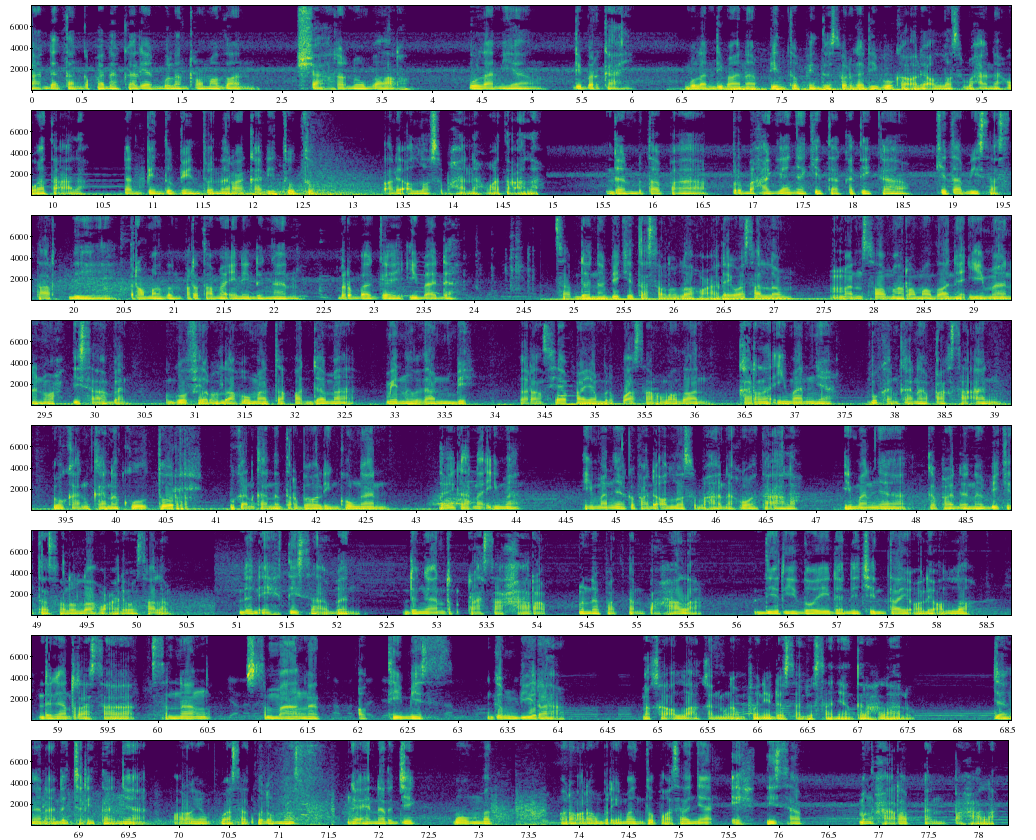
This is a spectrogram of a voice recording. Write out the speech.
telah datang kepada kalian bulan Ramadan syahr mubarak bulan yang diberkahi bulan di mana pintu-pintu surga dibuka oleh Allah Subhanahu wa taala dan pintu-pintu neraka ditutup oleh Allah Subhanahu wa taala dan betapa berbahagianya kita ketika kita bisa start di Ramadan pertama ini dengan berbagai ibadah. Sabda Nabi kita Sallallahu Alaihi Wasallam, "Man sama Ramadhan imanan wa ihtisaban, ghufira lahu ma taqaddama min dhanbih." Barang siapa yang berpuasa Ramadan karena imannya, bukan karena paksaan, bukan karena kultur, bukan karena terbawa lingkungan, tapi karena iman. Imannya kepada Allah Subhanahu wa taala imannya kepada Nabi kita Shallallahu Alaihi Wasallam dan ihtisaban dengan rasa harap mendapatkan pahala diridhoi dan dicintai oleh Allah dengan rasa senang semangat optimis gembira maka Allah akan mengampuni dosa-dosanya yang telah lalu. Jangan ada ceritanya orang yang puasa tuh lemes nggak energik mumet. Orang-orang beriman tuh puasanya ihtisab mengharapkan pahala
